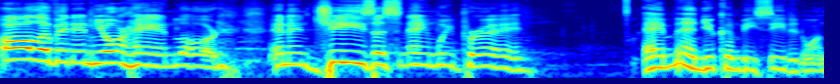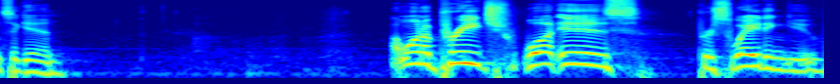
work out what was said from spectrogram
all of it in your hand, Lord. And in Jesus' name we pray. Amen. You can be seated once again. I want to preach what is persuading you.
